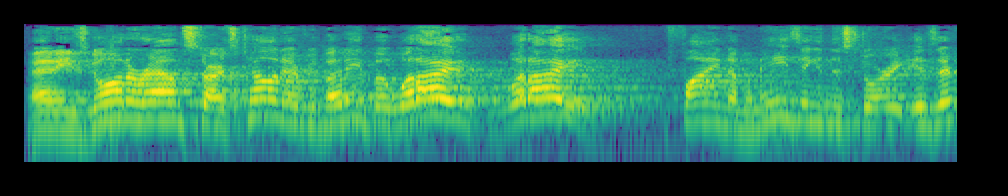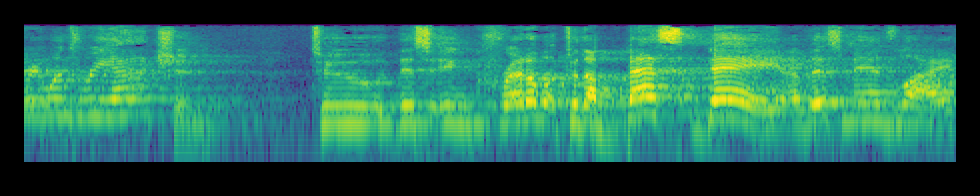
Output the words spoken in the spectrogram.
And he's going around, starts telling everybody, but what I, what I find amazing in this story is everyone's reaction to this incredible, to the best day of this man's life.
